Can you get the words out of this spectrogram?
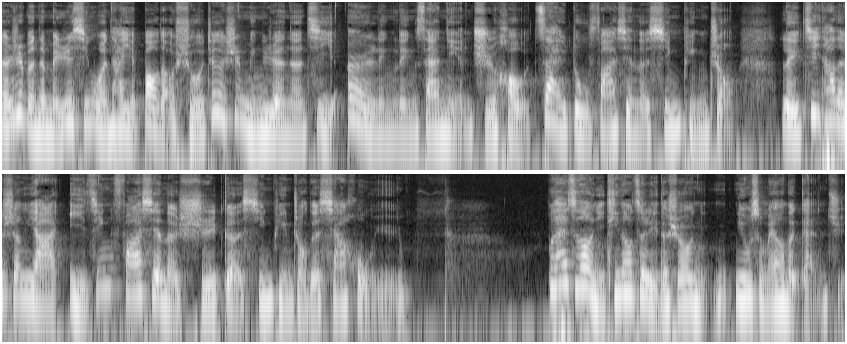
那日本的每日新闻，他也报道说，这个是名人呢，继二零零三年之后，再度发现了新品种，累计他的生涯已经发现了十个新品种的虾虎鱼。不太知道你听到这里的时候，你你有什么样的感觉？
